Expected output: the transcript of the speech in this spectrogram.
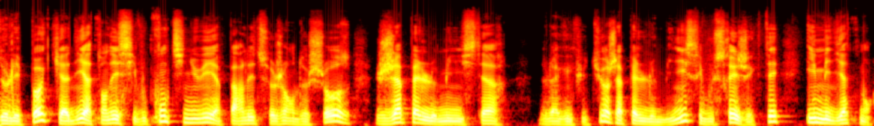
de l'époque qui a dit attendez, si vous continuez à parler de ce genre de choses, j'appelle le ministère de l'Agriculture, j'appelle le ministre et vous serez éjecté immédiatement.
